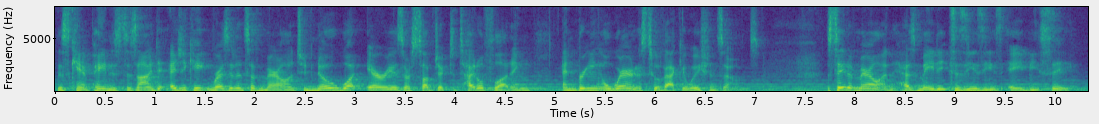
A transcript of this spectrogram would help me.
This campaign is designed to educate residents of Maryland to know what areas are subject to tidal flooding and bringing awareness to evacuation zones. The state of Maryland has made it as easy as ABC.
